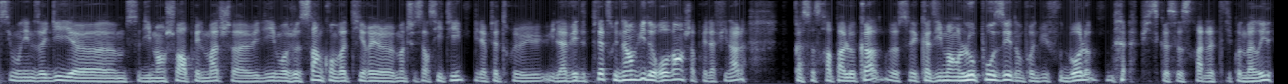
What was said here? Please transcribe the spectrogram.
Simone Inzaghi, euh, ce dimanche soir après le match, avait dit, moi je sens qu'on va tirer Manchester City. Il a peut-être eu- il avait peut-être une envie de revanche après la finale. Cas, ce ne sera pas le cas. Euh, C'est quasiment l'opposé d'un point de vue football, puisque ce sera l'Atlético de Madrid.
